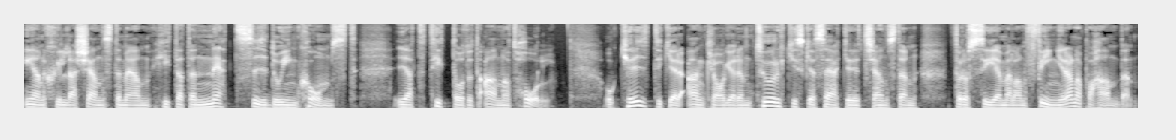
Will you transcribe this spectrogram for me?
enskilda tjänstemän hittat en nätt sidoinkomst i att titta åt ett annat håll. Och kritiker anklagar den turkiska säkerhetstjänsten för att se mellan fingrarna på handeln.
